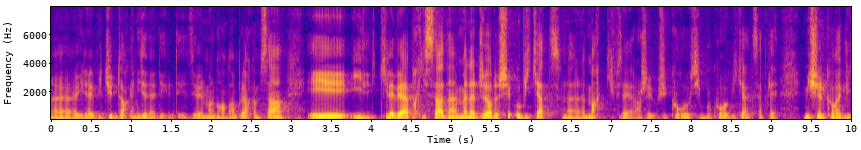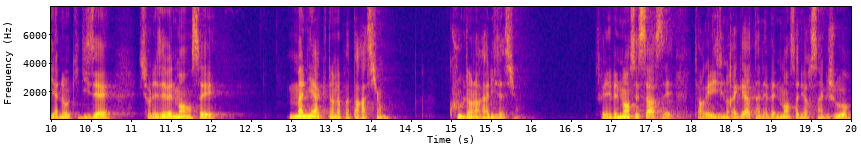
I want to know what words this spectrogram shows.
euh, il a l'habitude d'organiser des, événements de grande ampleur comme ça, et il- qu'il avait appris ça d'un manager de chez Obicat, la, la marque qui faisait. Alors j'ai couru aussi beaucoup à Obicat, qui s'appelait Michel Corregliano, qui disait sur les événements, c'est maniaque dans la préparation, cool dans la réalisation. Parce qu'un événement, c'est ça, c'est tu organises une régate, un événement, ça dure cinq jours,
